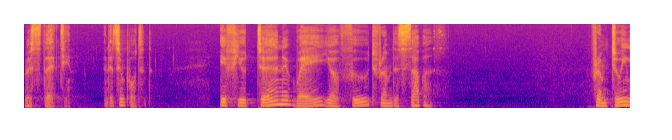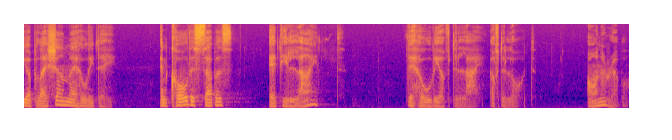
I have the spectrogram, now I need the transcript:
verse 13, and it's important. If you turn away your food from the Sabbath, from doing your pleasure on my holy day, and call the Sabbath a delight, the holy of the light of the Lord, honorable,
